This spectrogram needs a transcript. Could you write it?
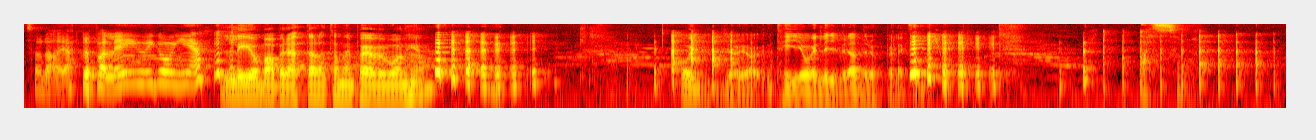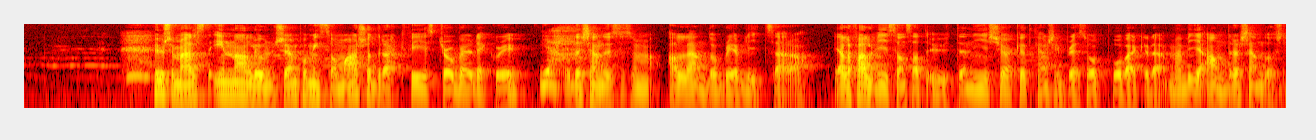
sådär ja. Då var Leo igång igen. Leo bara berättar att han är på övervåningen. Oj, oj, oj. Theo är livrädd där uppe liksom. Alltså. Hur som helst, innan lunchen på midsommar så drack vi Strawberry Daiquiri. Ja. Och det kändes ju som alla ändå blev lite så här. I alla fall vi som satt ute, ni i köket kanske inte blev så påverkade. Men vi andra kände oss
